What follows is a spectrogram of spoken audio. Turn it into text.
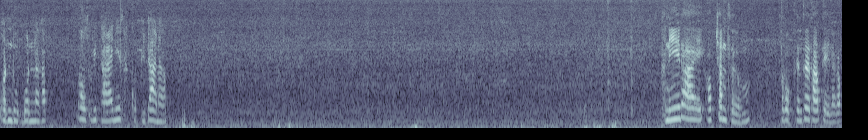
กดดูดบนนะครับเป้าสวิตช์ท้ายนี่กดปิดได้นะครับ คันนี้ได้ออปชั่นเสริมระบบเซ็นเซอร์เท้าเตะนะครับ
